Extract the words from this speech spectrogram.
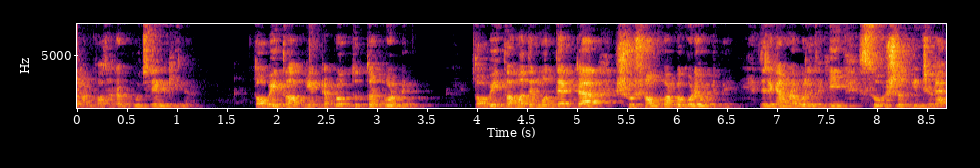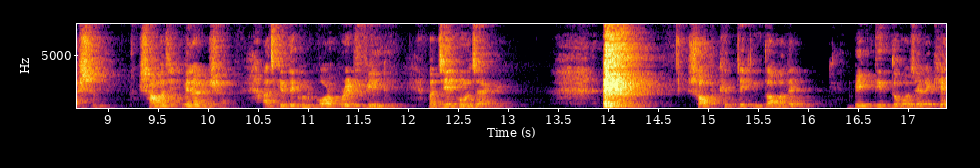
আমার কথাটা বুঝলেন কি না তবেই তো আপনি একটা প্রত্যুত্তর করবেন। তবেই তো আমাদের মধ্যে একটা সুসম্পর্ক গড়ে উঠবে, যেটাকে আমরা বলে থাকি সোশ্যাল ইন্টারাকশন সামাজিক মেলামেশা। আজকে দেখুন কর্পোরেট ফিল্ডে বা যে কোনো জায়গায় সব ক্ষেত্রে কিন্তু আমাদের ব্যক্তিত্ব বজায় রেখে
